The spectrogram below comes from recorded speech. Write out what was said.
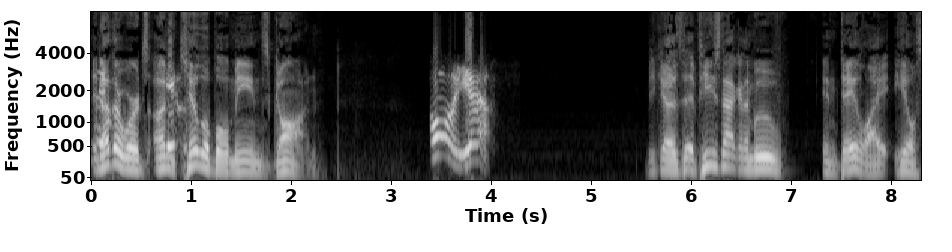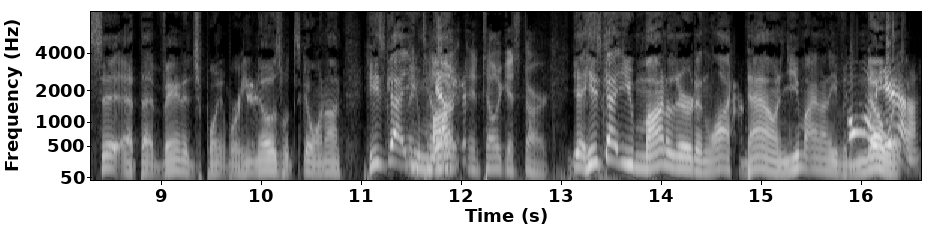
in other words, unkillable means gone. oh, yeah. Because if he's not going to move in daylight, he'll sit at that vantage point where he knows what's going on. He's got you until, mon- it, until it gets dark. yeah, he's got you monitored and locked down, and you might not even Oh, know yeah. it.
